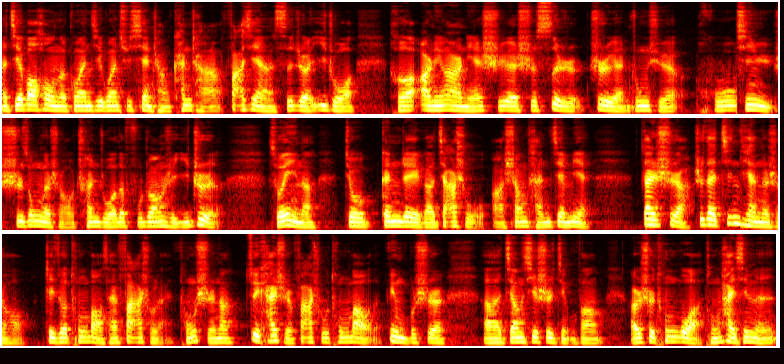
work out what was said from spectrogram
那接报后呢，公安机关去现场勘查，发现死者衣着和二零二二年十月十四日致远中学胡新宇失踪的时候穿着的服装是一致的，所以呢，就跟这个家属啊商谈见面。但是啊，是在今天的时候，这则通报才发出来。同时呢，最开始发出通报的并不是呃江西市警方，而是通过澎湃新闻。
